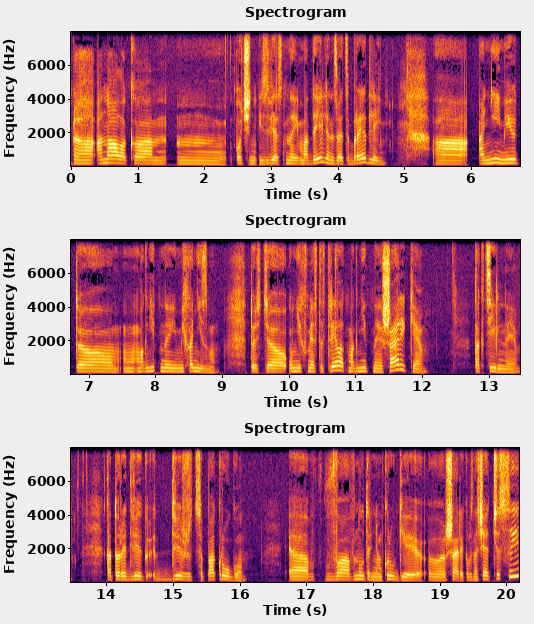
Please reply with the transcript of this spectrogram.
аналог очень известной модели, называется Брэдли. Они имеют магнитный механизм. То есть у них вместо стрелок магнитные шарики тактильные, которые движутся по кругу. Э, во внутреннем круге э, шарик обозначает часы,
